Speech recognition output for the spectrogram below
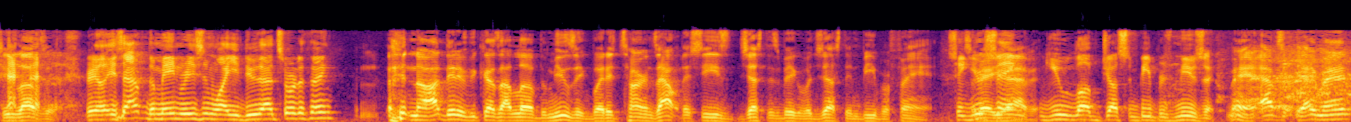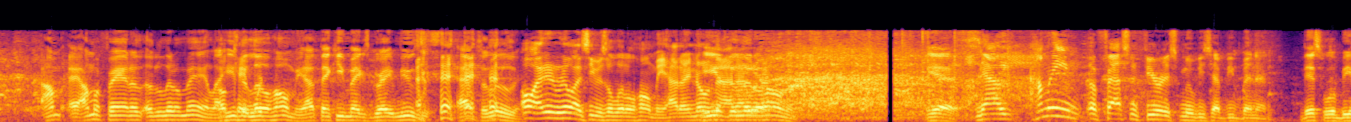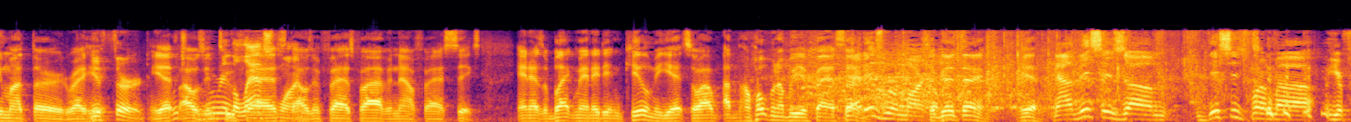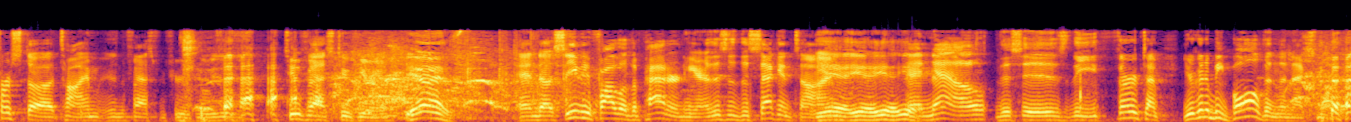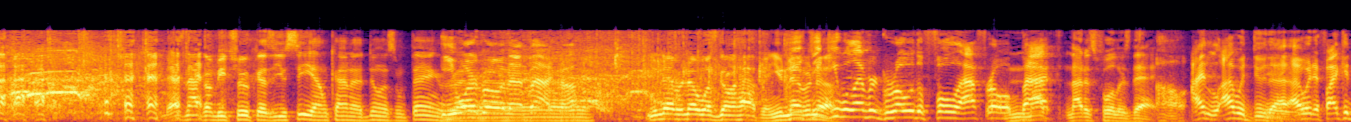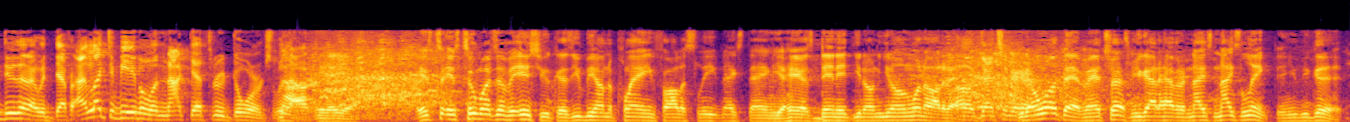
She loves it. Really? Is that the main reason why you do that sort of thing? no, I did it because I love the music, but it turns out that she's just as big of a Justin Bieber fan. So, So you're there you saying you love Justin Bieber's music? Man, absolutely. Hey, man, I'm I'm a fan of, of the little man. Like he's Okay, the little homie. I think he makes great music. Absolutely. Oh, I didn't realize he was a little homie. Had I known he is that, the little homie. Yeah. Now, how many uh, Fast and Furious movies have you been in? This will be my third right here. Your third? Yep. Which- I was in Too in the last Fast. one. I was in Fast Five and now Fast Six. And as a black man, they didn't kill me yet, so I, I'm hoping I'll be in Fast Seven. That is remarkable. It's a good thing. Yeah. Now, this is um, this is from uh, your first uh, time in the Fast and Furious movies. Too Fast, Too Furious. Yes. And uh, see if you follow the pattern here. This is the second time. Yeah, yeah, yeah, yeah. And now this is the third time. You're going to be bald in the next one. That's not gonna be true because you see, I'm kind of doing some things. You right are growing that back, huh? You never know what's gonna happen. You Do never you think know. you will ever grow the full afro back? Not, as full as that. Oh, I, I would do that. Yeah. I would if I could do that. I would definitely. I'd like to be able to not get through doors without. Nah, yeah, yeah. It's, it's too much of an issue because you be on the plane, you fall asleep. Next thing, your hair's dented. You don't you don't want all of that. Oh, your You don't want that, man. Trust me. You gotta have a nice nice length, and you be good.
